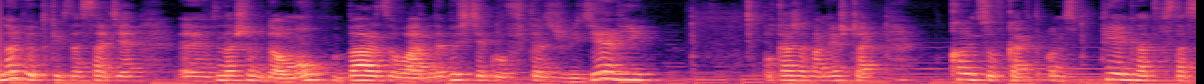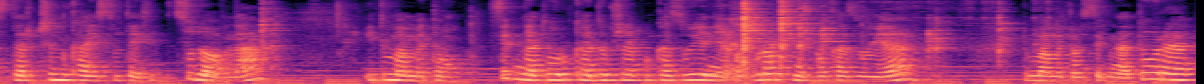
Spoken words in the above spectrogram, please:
nowiutki w zasadzie w naszym domu. Bardzo ładny, byście go już też widzieli. Pokażę Wam jeszcze końcówkę, jak on jest piękna, to ta sterczynka jest tutaj cudowna. I tu mamy tą sygnaturkę, dobrze ja pokazuję, nie, odwrotnie pokazuję. Tu mamy tą sygnaturę,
